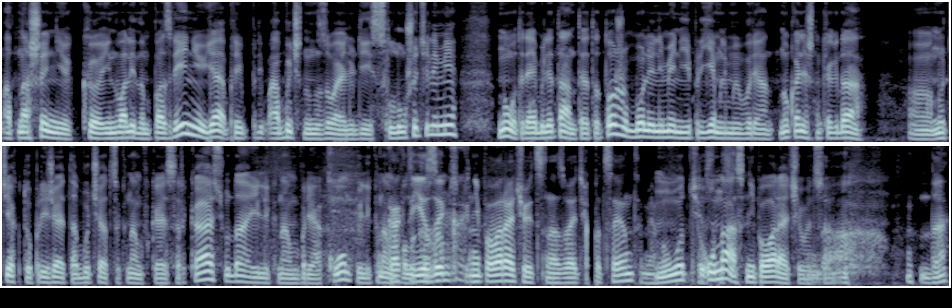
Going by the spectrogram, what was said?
отношение к инвалидам по зрению, я при, при, обычно называю людей слушателями. Ну, вот реабилитанты это тоже более или менее приемлемый вариант. Ну, конечно, когда э, ну, те, кто приезжает обучаться к нам в КСРК сюда, или к нам в Реакомп, или к нам Как-то язык не поворачивается назвать их пациентами. Ну, вот у нас не поворачивается. Да. да.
